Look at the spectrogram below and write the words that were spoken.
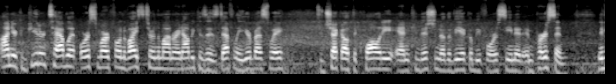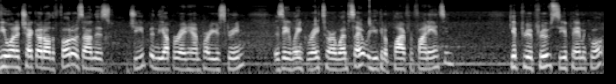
on your computer, tablet, or smartphone device, turn them on right now because it is definitely your best way to check out the quality and condition of the vehicle before seeing it in person. if you want to check out all the photos on this Jeep in the upper right hand part of your screen is a link right to our website where you can apply for financing, get pre-approved, see a payment quote,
